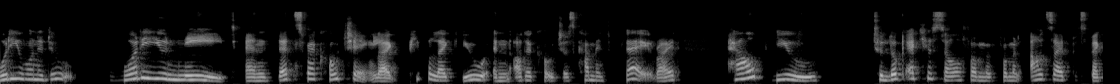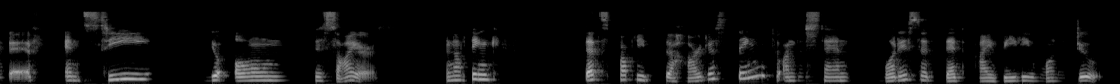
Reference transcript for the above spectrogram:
What do you want to do? What do you need? And that's where coaching, like people like you and other coaches come into play, right? Help you to look at yourself from, from an outside perspective and see your own desires. And I think that's probably the hardest thing to understand what is it that I really want to do.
